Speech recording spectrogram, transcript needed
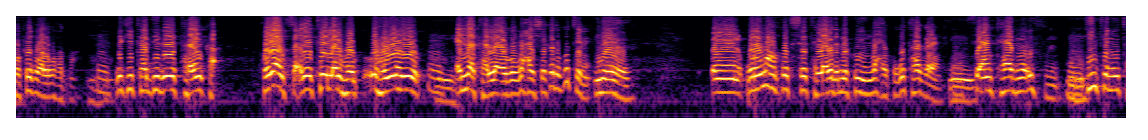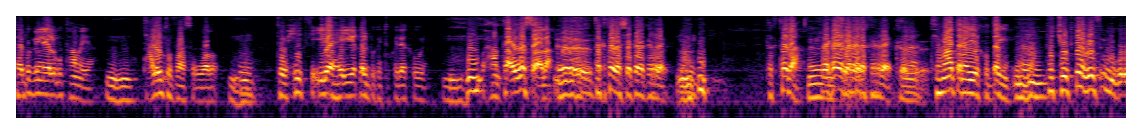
Tawfiiq baa lagu hodmaa. Ninkii taa diidaya tareenka holaan socday taylan u hawoonayo cidlaa taalla ogo waxay sheekadu ku timi. Qurumahan ku tashay tallaabada dheer ku yimid waxay kugu talagaleen si aan taadna u fulin diinteena u taabagelinaya lagu taamaya. Tacliintu faasuq wado. Tawxiidka ilaahay iyo qalbiga tukadaa ka weyn. Waxaan taa uga socda. Tagtada sheekada ka reeb. Tagtada sheekada ka reeb. Timaadana ayay ku dagin ta joogtana hoos u dhigo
